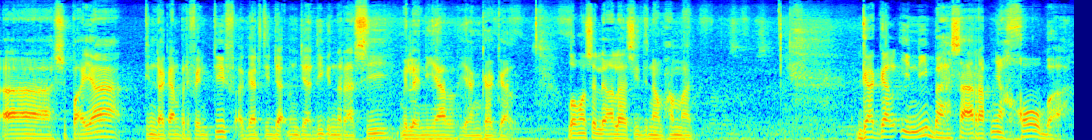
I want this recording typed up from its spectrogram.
uh, supaya tindakan preventif agar tidak menjadi generasi milenial yang gagal. Allahumma sholli ala sayyidina Muhammad. Gagal ini bahasa Arabnya khoba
